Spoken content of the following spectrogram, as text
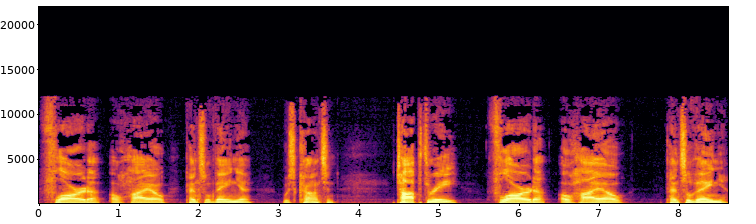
Florida, Ohio, Pennsylvania, Wisconsin. Top three Florida, Ohio, Pennsylvania.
